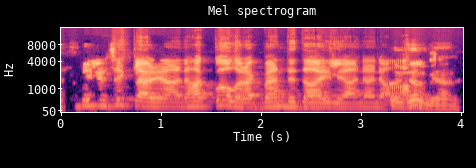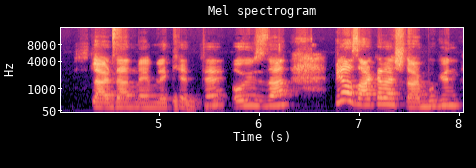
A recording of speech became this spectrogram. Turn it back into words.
delirecekler yani haklı olarak ben de dahil yani hani canım yani işlerden memlekette. O yüzden biraz arkadaşlar bugün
